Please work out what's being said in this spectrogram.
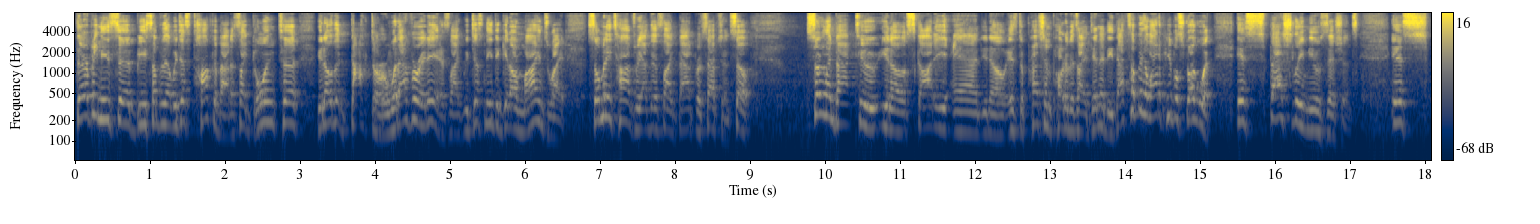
therapy needs to be something that we just talk about. It's like going to, you know, the doctor or whatever it is. Like, we just need to get our minds right. So many times we have this like bad perception. So circling back to, you know, Scotty and, you know, is depression part of his identity? That's something a lot of people struggle with, especially musicians. Especially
